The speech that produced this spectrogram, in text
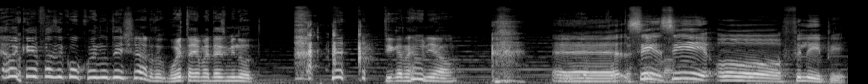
Ela quer fazer cocô e não deixaram. Aguenta aí mais 10 minutos. Fica na reunião. É, Puta, sei sim, lá. sim, o Felipe.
